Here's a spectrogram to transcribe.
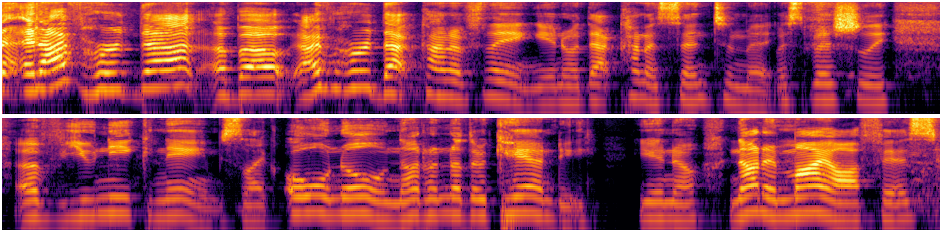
and, I've heard that about, I've heard that kind of thing, you know, that kind of sentiment, especially of unique names, like, oh no, not another candy, you know, not in my office,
